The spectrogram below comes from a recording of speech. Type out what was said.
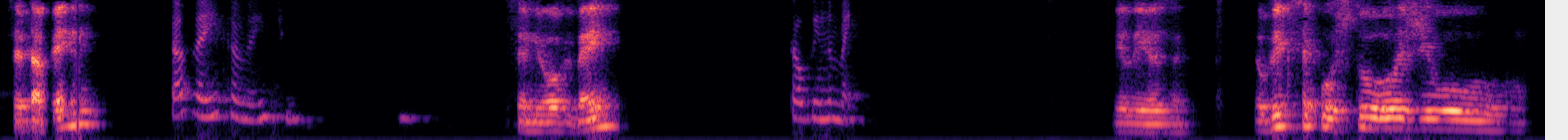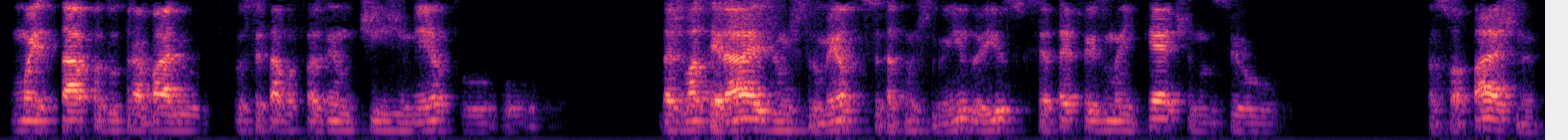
Você tá bem? tá bem, tá bem, sim. Você me ouve bem? Tô ouvindo bem. Beleza. Eu vi que você postou hoje o- uma etapa do trabalho que você estava fazendo tingimento o- das laterais de um instrumento que você está construindo, é isso? Que você até fez uma enquete no seu, na sua página.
